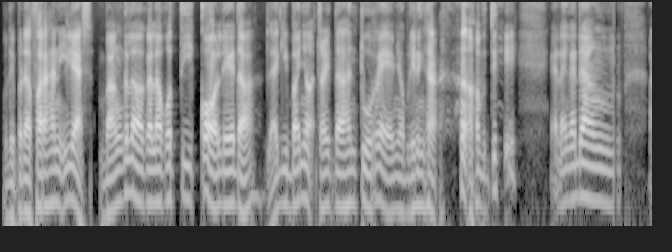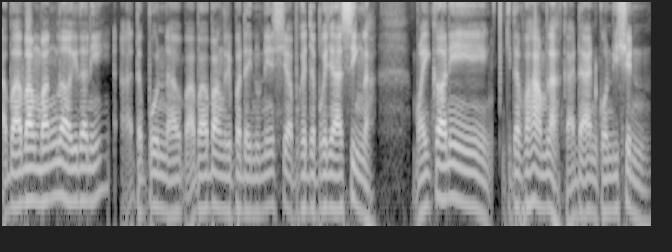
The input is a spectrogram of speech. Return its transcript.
daripada Farhan Ilyas Bangla kalau roti call dia kata lagi banyak cerita hantu rare punya boleh dengar. Betul kadang-kadang abang-abang Bangla kita ni ataupun abang-abang daripada Indonesia pekerja-pekerja asing lah. Mereka ni kita faham lah keadaan condition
